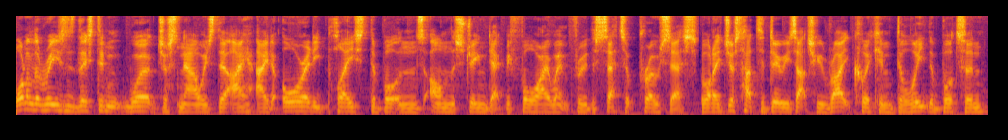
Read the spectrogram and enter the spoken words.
one of the reasons this didn't work just now is that I, would already placed the buttons on the Stream Deck before I went through the setup process. What I just had to do is actually right click and delete the button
